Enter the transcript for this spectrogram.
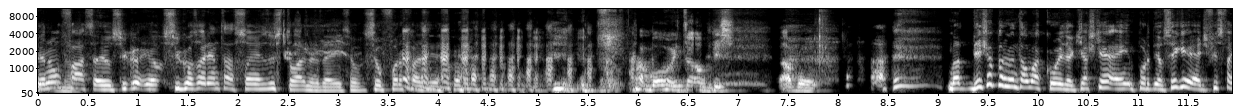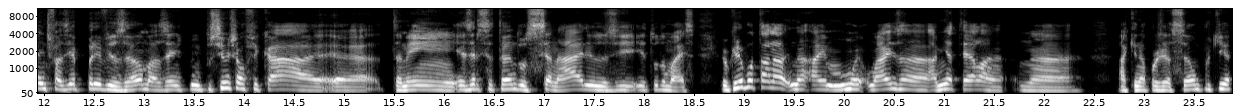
eu não, não, faço, eu sigo, eu sigo as orientações do Stormer daí, se eu, se eu for fazer. tá bom então, bicho. Tá bom. Mas deixa eu perguntar uma coisa aqui, acho que é importante. Eu sei que é difícil a gente fazer previsão, mas é impossível a gente não ficar é, também exercitando os cenários e, e, tudo mais. Eu queria botar na, na, mais a, a minha tela na, aqui na projeção, porque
